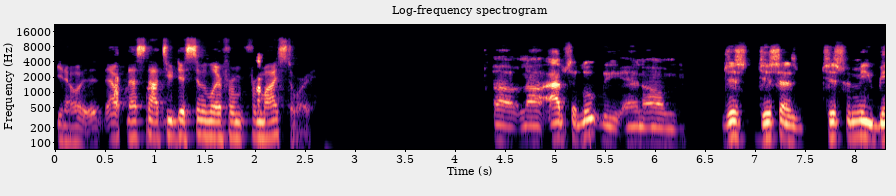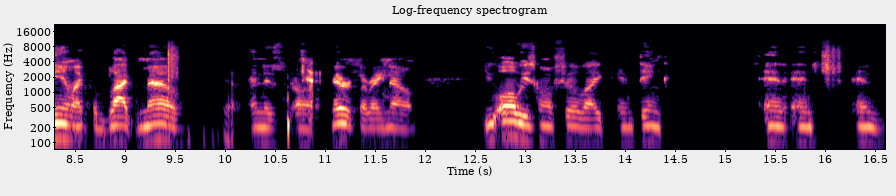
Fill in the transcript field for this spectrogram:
you know, that, that's not too dissimilar from, from my story. Uh, no, absolutely. And, um, just, just as, just for me being like a black male yeah. in this uh, America right now, you always gonna feel like and think and and and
